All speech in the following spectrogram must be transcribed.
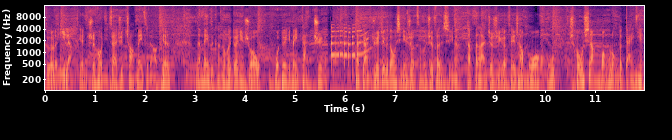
隔了一两天之后，你再去找妹子聊天，那妹子可能会对你说：“我对你没感觉。”那感觉这个东西，你说怎么去分析呢？它本来就是一个非常模糊、抽象、朦胧的概念，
